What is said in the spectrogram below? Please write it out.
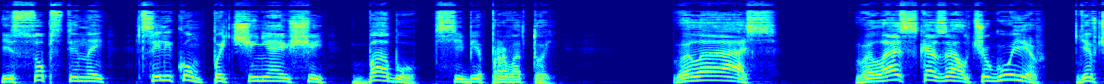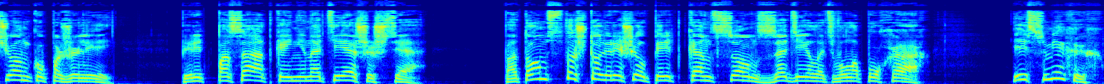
и собственной целиком подчиняющей бабу себе правотой. «Вылазь! Вылазь!» — сказал Чугуев. «Девчонку пожалей! Перед посадкой не натешишься!» Потомство, что ли, решил перед концом заделать в лопухах? И смех их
